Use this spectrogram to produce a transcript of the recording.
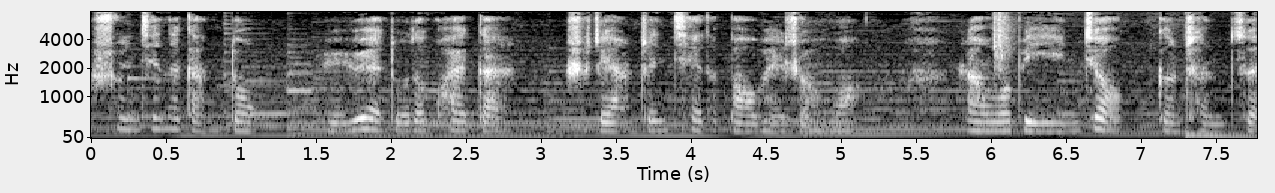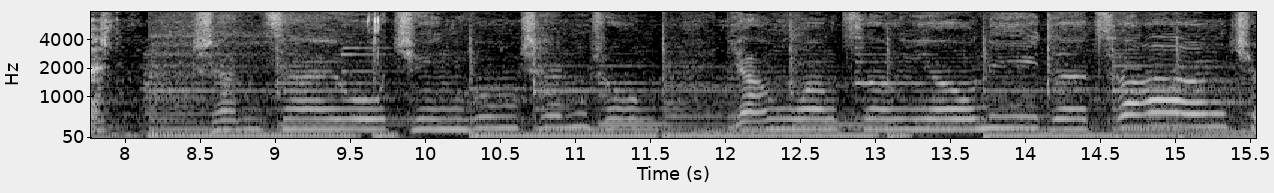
瞬间的感动与阅读的快感是这样真切地包围着我，让我比饮酒更沉醉。站在无尽红尘中，仰望曾有你的苍穹。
